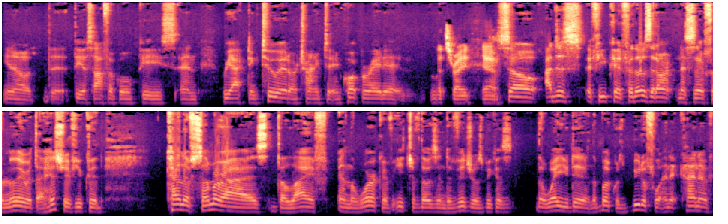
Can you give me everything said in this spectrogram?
you know, the theosophical piece and reacting to it or trying to incorporate it. That's right. Yeah. So I just, if you could, for those that aren't necessarily familiar with that history, if you could kind of summarize the life and the work of each of those individuals, because the way you did it in the book was beautiful and it kind of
